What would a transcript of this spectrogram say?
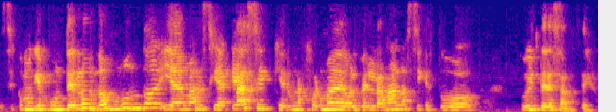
Es como que junté los dos mundos y además hacía clases, que era una forma de devolver la mano, así que estuvo, estuvo interesante.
